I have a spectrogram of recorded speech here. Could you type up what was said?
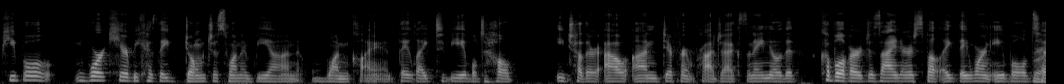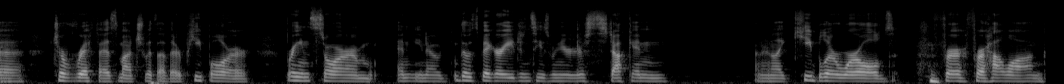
people work here because they don't just want to be on one client; they like to be able to help each other out on different projects. And i know that a couple of our designers felt like they weren't able to Right. to riff as much with other people or brainstorm. And you know those bigger agencies when you're just stuck in i don't know like keebler world for for how long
